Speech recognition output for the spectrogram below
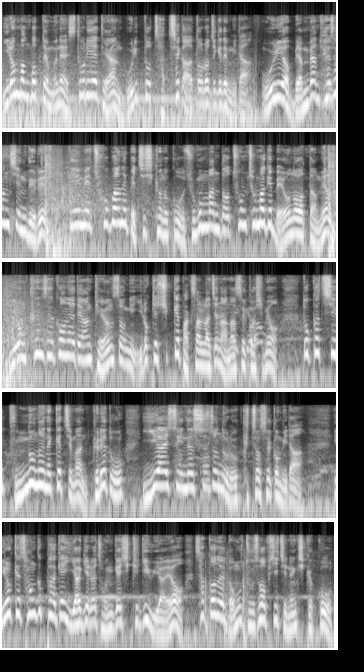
이런 방법 때문에 스토리에 대한 몰입도 자체가 떨어지게 됩니다. 오히려 몇몇 회상씬들은 게임의 초반에 배치시켜 놓고 조금만 더 촘촘하게 메워 놓았다면 이런 큰 사건에 대한 개연성이 이렇게 쉽게 박살나진 않았을 것이며 똑같이 분노는 했겠지만 그래도 이해할 수 있는 수준으로 그쳤을 겁니다. 이렇게 성급하게 이야기를 전개시키기 위하여 사건을 너무 두서없이 진행시켰고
